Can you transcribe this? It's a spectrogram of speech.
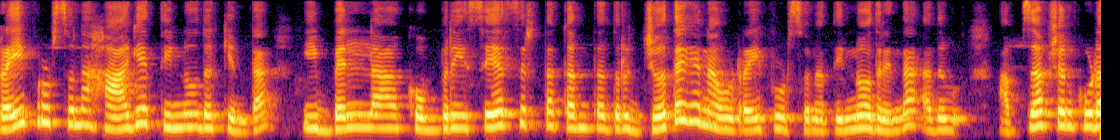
ಡ್ರೈ ಫ್ರೂಟ್ಸನ್ನು ಹಾಗೆ ತಿನ್ನೋದಕ್ಕಿಂತ ಈ ಬೆಲ್ಲ, ಕೊಬ್ಬರಿ ಸೇರಿಸಿರ್ತಕ್ಕಂಥದ್ರ ಜೊತೆಗೆ ನಾವು ಡ್ರೈ ಫ್ರೂಟ್ಸನ್ನು ತಿನ್ನೋದ್ರಿಂದ ಅದು ಅಬ್ಸಾರ್ಪ್ಷನ್ ಕೂಡ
